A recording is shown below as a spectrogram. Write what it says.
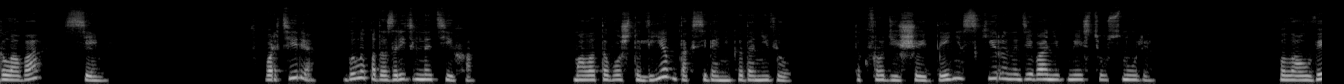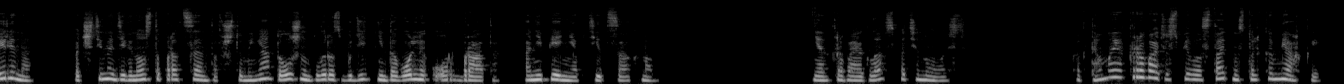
Глава 7 В квартире было подозрительно тихо. Мало того, что Лиам так себя никогда не вел, так вроде еще и Деннис с Кирой на диване вместе уснули. Была уверена почти на 90%, что меня должен был разбудить недовольный ор брата, а не пение птицы окном. Не открывая глаз, потянулась. Когда моя кровать успела стать настолько мягкой?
